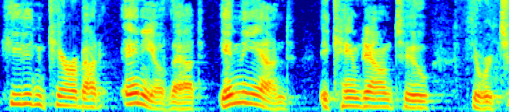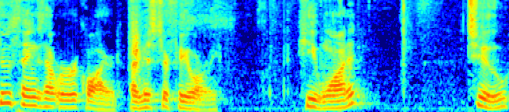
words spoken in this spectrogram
he didn't care about any of that. In the end, it came down to there were two things that were required by Mr. Fiore. He wanted to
